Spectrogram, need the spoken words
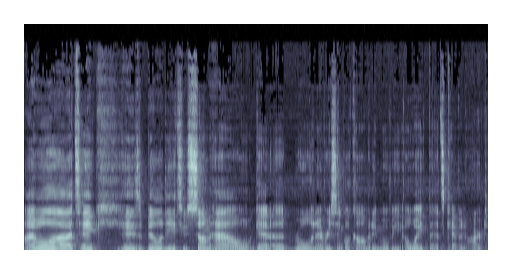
I will uh, take his ability to somehow get a role in every single comedy movie. Oh wait, that's Kevin Hart.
